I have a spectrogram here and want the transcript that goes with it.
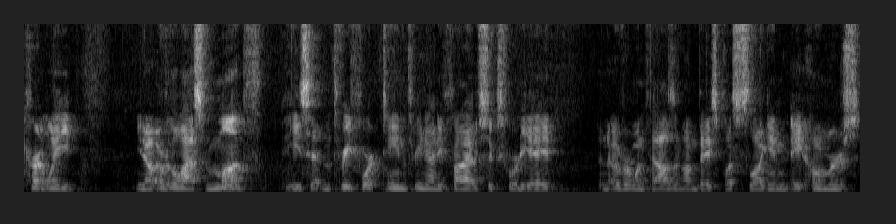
currently, you know, over the last month, he's hitting 314, 395, 648, and over 1,000 on base plus slugging, eight homers.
